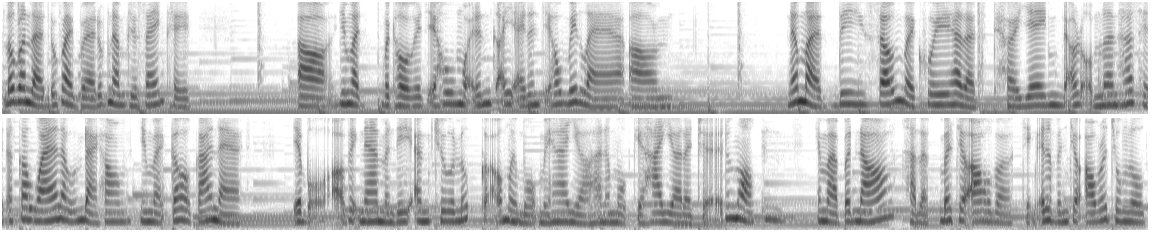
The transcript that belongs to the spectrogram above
lúc đó là đúng phải về lúc 5 giờ sáng thì uh, nhưng mà bình thường thì chị không vậy đến cỡ vậy nên chị không biết là uh, nếu mà đi sớm về khuya hay là thời gian đảo lộn lên hết thì nó có quá là vấn đề không? Nhưng mà có một cái là giả bộ ở Việt Nam mình đi ăn trưa lúc cỡ 11, 12 giờ hay là 1 giờ 2 giờ là trễ đúng không? Nhưng mà bên đó hay là bên châu Âu và chị nghĩ là bên châu Âu nói chung luôn.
